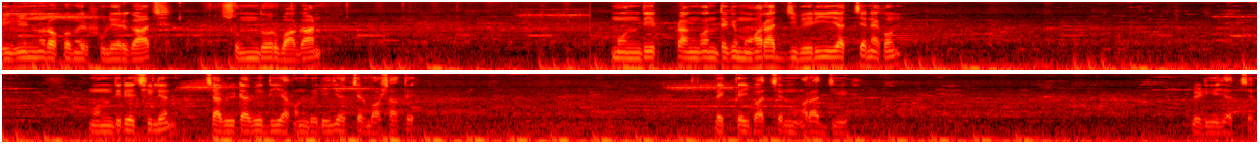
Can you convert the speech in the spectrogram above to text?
বিভিন্ন রকমের ফুলের গাছ, সুন্দর বাগান। মন্দির প্রাঙ্গণ থেকে মহারাজজি বেরিয়ে যাচ্ছেন এখন। মন্দিরে ছিলেন। চাবি টাবি দিয়ে এখন বেরিয়ে যাচ্ছেন বাসাতে। দেখতেই পাচ্ছেন মহারাজজি বেরিয়ে যাচ্ছেন।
